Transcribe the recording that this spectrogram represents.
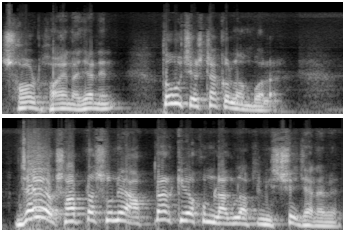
শর্ট হয় না, জানেন? তবু চেষ্টা করলাম বলার। যাই হোক, সবটা শুনে আপনার কীরকম লাগল আপনি নিশ্চয়ই জানাবেন।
